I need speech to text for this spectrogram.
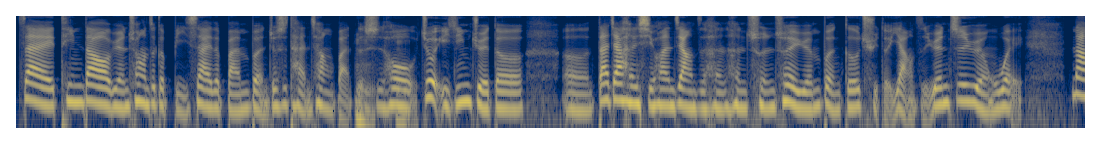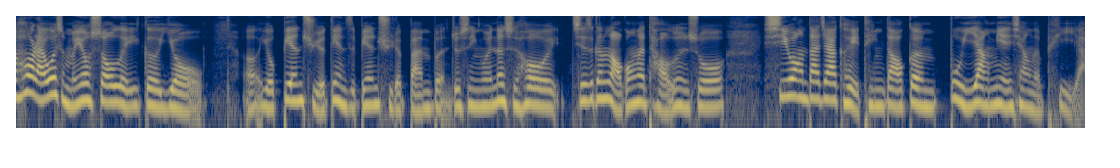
在听到原创这个比赛的版本，就是弹唱版的时候，就已经觉得，呃，大家很喜欢这样子，很很纯粹原本歌曲的样子，原汁原味。那后来为什么又收了一个有呃有编曲的电子编曲的版本？就是因为那时候其实跟老公在讨论说，希望大家可以听到更不一样面向的 Pia。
